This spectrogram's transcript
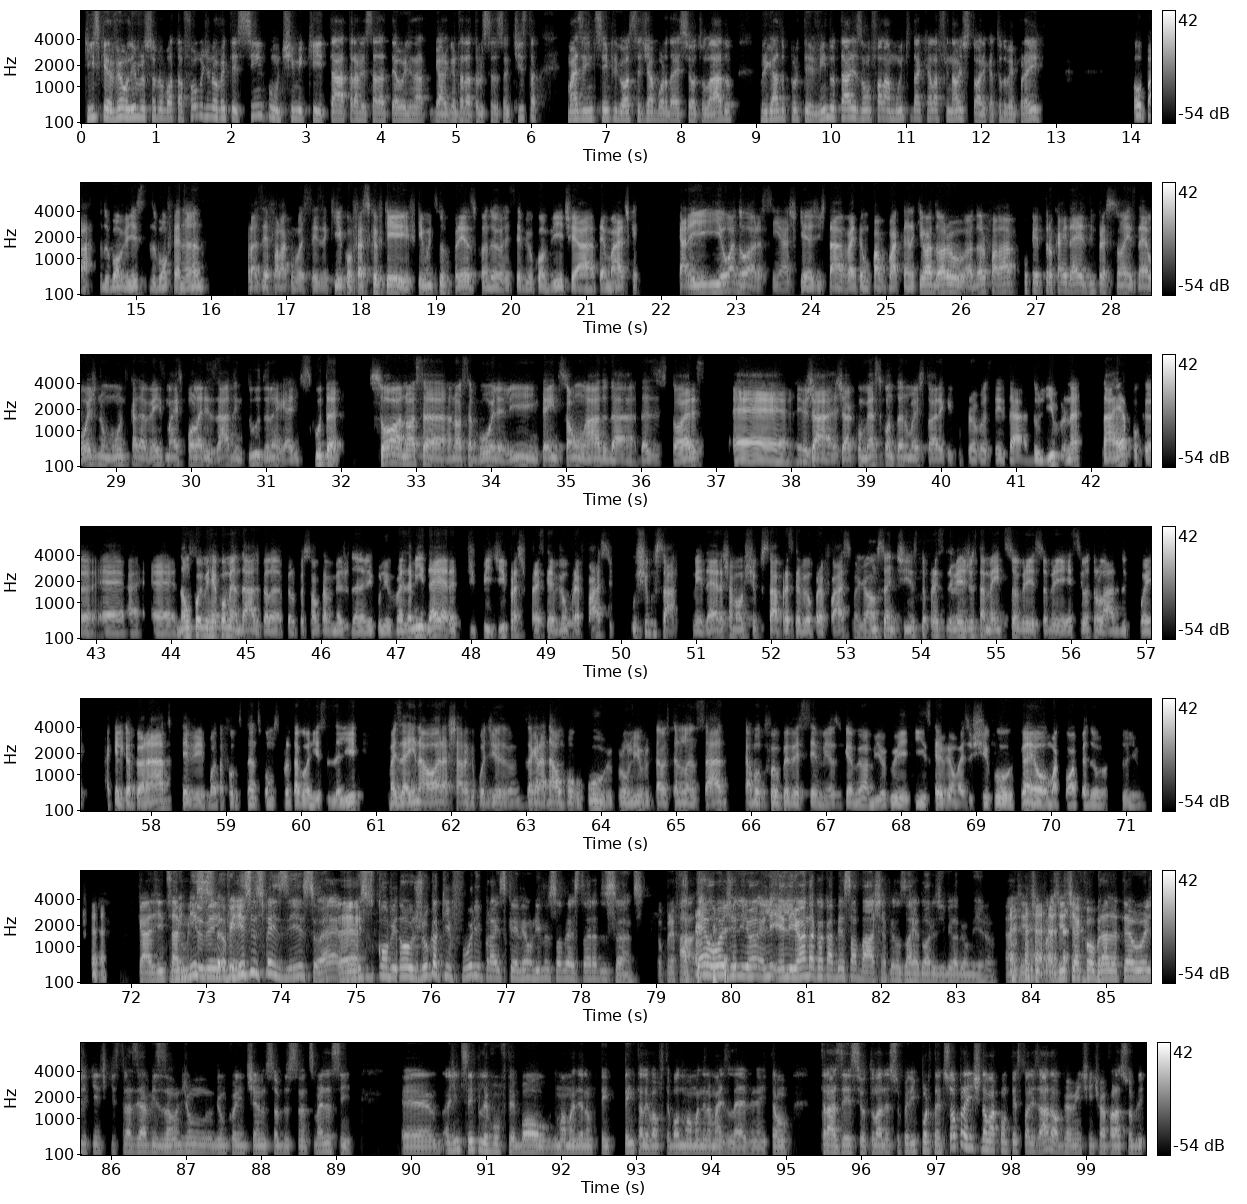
que escreveu um livro sobre o Botafogo de 95, um time que está atravessado até hoje na garganta da torcida Santista, mas a gente sempre gosta de abordar esse outro lado. Obrigado por ter vindo, Thales. Vamos falar muito daquela final histórica. Tudo bem por aí? Opa, tudo bom, Vinícius? Tudo bom, Fernando? Prazer falar com vocês aqui. Confesso que eu fiquei, fiquei muito surpreso quando eu recebi o convite, a, a temática. Cara, e, e, eu adoro, assim, acho que a gente tá, vai ter um papo bacana aqui. Eu adoro, adoro falar porque trocar ideias, impressões, né? Hoje no mundo cada vez mais polarizado em tudo, né? A gente escuta só a nossa, a nossa bolha ali, entende só um lado da, das histórias. É, eu já, já começo contando uma história aqui para vocês da, do livro, né? Na época, é, é, é, não foi me recomendado pela, pelo pessoal que estava me ajudando ali com o livro, mas a minha ideia era de pedir para escrever o prefácio o Chico Sá. Minha ideia era chamar o Chico Sá para escrever o prefácio, Legal. um Santista, para escrever justamente sobre, sobre esse outro lado do que foi aquele campeonato, que teve Botafogo e Santos como os protagonistas ali, mas aí na hora acharam que podia desagradar um pouco o público para um livro que estava sendo lançado, acabou que foi o PVC mesmo, que é meu amigo, e, e escreveu, mas o Chico ganhou uma cópia do, do livro. Cara, a gente sabe Vinícius, muito bem. O Vinícius fez isso, é. é. Vinícius convidou o Juca Kifuri para escrever um livro sobre a história do Santos. Até hoje ele, ele, ele anda com a cabeça baixa pelos arredores de Vila Belmiro. A gente, a gente é cobrado até hoje que a gente quis trazer a visão de um, de um corintiano sobre o Santos, mas assim, é, a gente sempre levou o futebol de uma maneira, tenta levar o futebol de uma maneira mais leve, né? Então, trazer esse outro lado é super importante. Só para a gente dar uma contextualizada, obviamente a gente vai falar sobre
